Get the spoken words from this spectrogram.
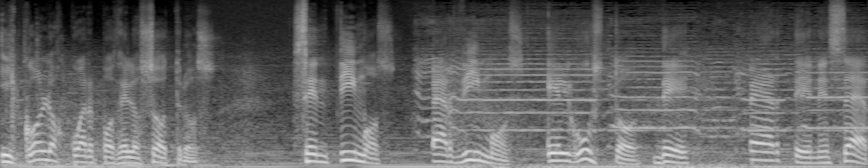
y con los cuerpos de los otros. Sentimos, perdimos el gusto de pertenecer.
